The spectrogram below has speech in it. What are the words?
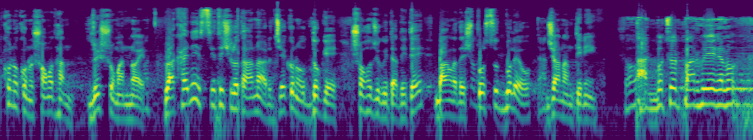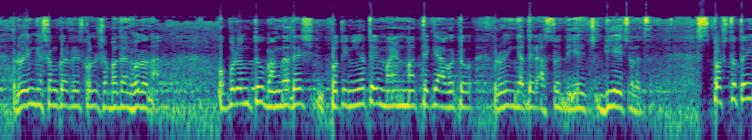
এখনও কোনো সমাধান দৃশ্যমান নয়। রাখাইনে স্থিতিশীলতা আনার যে কোনো উদ্যোগে সহযোগিতা দিতে বাংলাদেশ প্রস্তুত বলেও জানান তিনি। আট বছর পার হয়ে গেল রোহিঙ্গা সংকটের কোনো সমাধান হলো না। উপরন্তু বাংলাদেশ প্রতিনিয়তই মায়ানমার থেকে আগত রোহিঙ্গাদের আশ্রয় দিয়ে দিয়ে চলেছে। স্পষ্টতই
